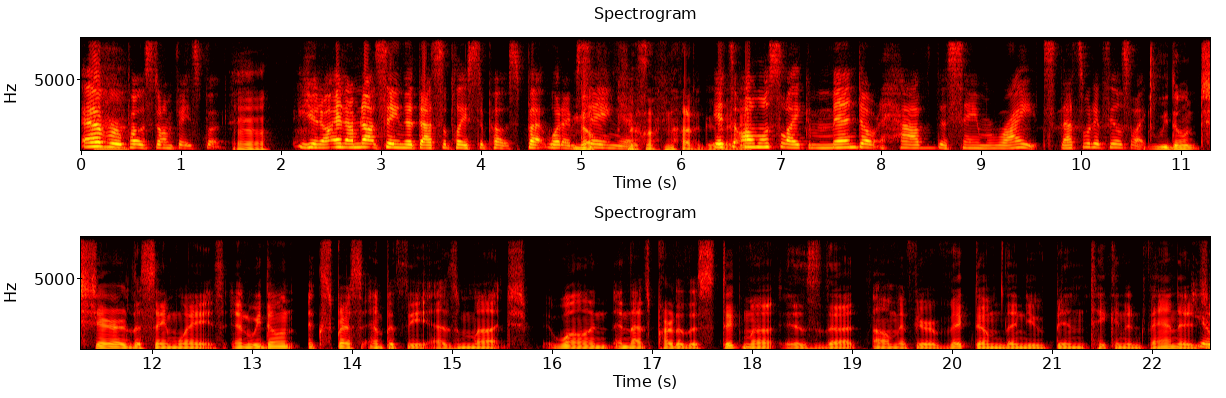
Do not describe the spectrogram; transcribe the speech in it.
ever post on Facebook. Uh, You know, and I'm not saying that that's the place to post, but what I'm no, saying is no, not a good it's idea. almost like men don't have the same rights. That's what it feels like. we don't share the same ways and we don't express empathy as much well and, and that's part of the stigma is that um, if you're a victim then you've been taken advantage You're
